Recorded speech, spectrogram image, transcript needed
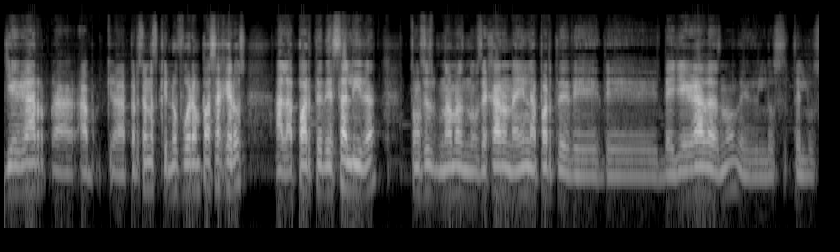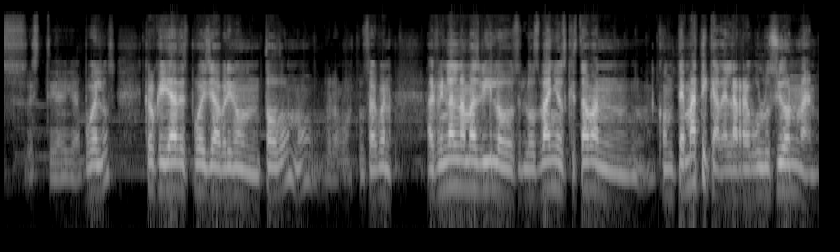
llegar a, personas que no fueran pasajeros a la parte de salida. Entonces nada más nos dejaron ahí en la parte de, llegadas, ¿no? De, los de los este, vuelos. Creo que ya después ya abrieron todo, ¿no? Pero, pues, bueno, al final nada más vi los, los baños que estaban con temática de la revolución, man.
